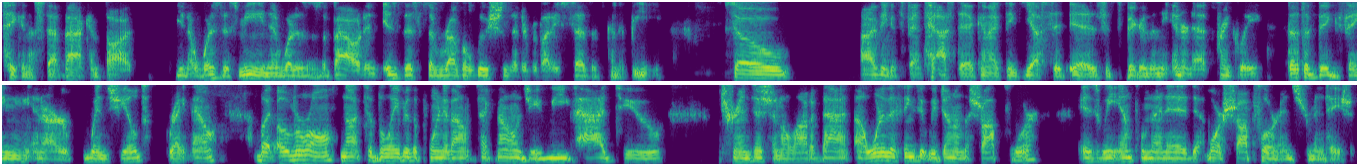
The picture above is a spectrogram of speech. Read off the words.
taken a step back and thought, you know, what does this mean and what is this about? And is this the revolution that everybody says it's going to be? So I think it's fantastic. And I think, yes, it is. It's bigger than the internet, frankly. that's a big thing in our windshield right now. But overall, not to belabor the point about technology, we've had to transition a lot of that. Uh, one of the things that we've done on the shop floor is we implemented more shop floor instrumentation.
